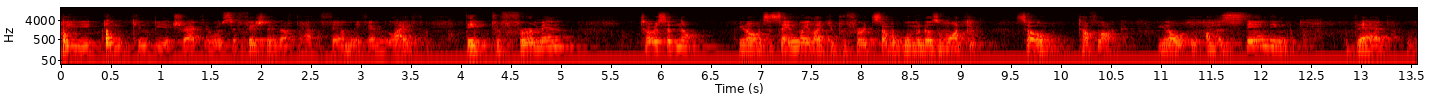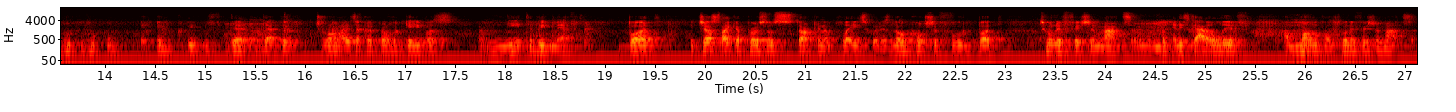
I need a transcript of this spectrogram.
be can, can be attracted women sufficient enough to have a family, a family life. They prefer men. Torah said no. You know, it's the same way like you prefer some a woman doesn't want you. So tough luck. You know, understanding that that, that the drives that God gave us need to be met, but it's just like a person who's stuck in a place where there's no kosher food but tuna fish and matzah, mm. and he's got to live a month on tuna fish and matzah.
